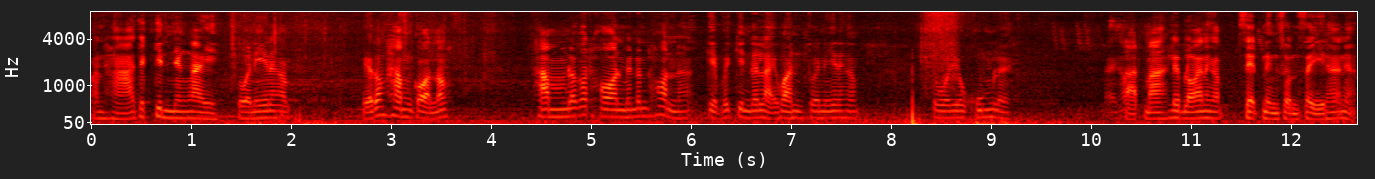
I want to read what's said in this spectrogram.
ปัญหาจะกินยังไงตัวนี้นะครับ เดี๋ยวต้องทำก่อนเนาะทำแล้วก็ทอนเป็นท่อนๆนะเก็บไว้กินได้หลายวันตัวนี้นะครับ ตัวเดียวคุ้มเลยตัดมาเรียบร้อยนะครับ เสร็จหนึ่งส่วนสี่นะฮะเนี่ย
